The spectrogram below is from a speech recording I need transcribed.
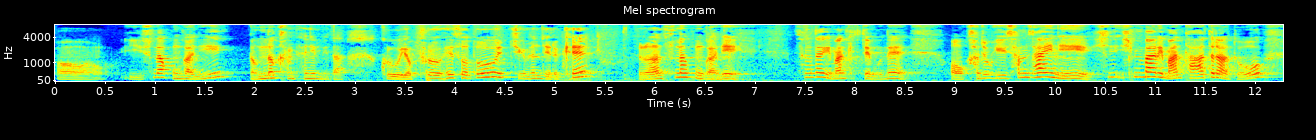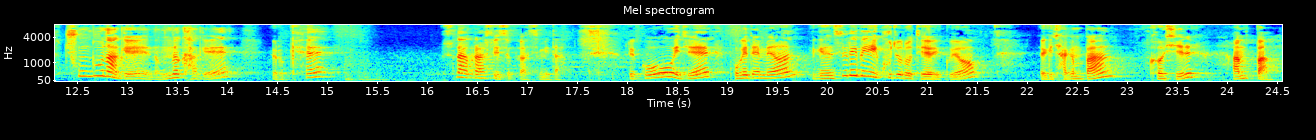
어, 이 수납 공간이 넉넉한 편입니다. 그리고 옆으로 해서도 지금 현재 이렇게 이러한 수납 공간이 상당히 많기 때문에 어, 가족이 3, 4인이 신발이 많다 하더라도 충분하게 넉넉하게 이렇게 수납을 할 수 있을 것 같습니다. 그리고 이제 보게 되면 여기는 3베이 구조로 되어 있고요. 여기 작은 방, 거실, 안방,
